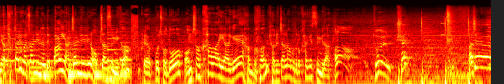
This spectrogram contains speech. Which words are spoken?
야 닭다리가 잘리는데 빵이 안 잘릴 일은 없지 않습니까? 그래갖고 저도 엄청 카와이하게 한번 결을 잘라보도록 하겠습니다. 하나 둘셋! 가자!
